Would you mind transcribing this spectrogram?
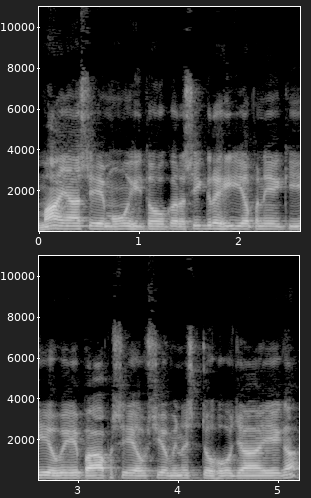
माया से मोहित होकर शीघ्र ही अपने किए हुए पाप से अवश्य विनष्ट हो जाएगा।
